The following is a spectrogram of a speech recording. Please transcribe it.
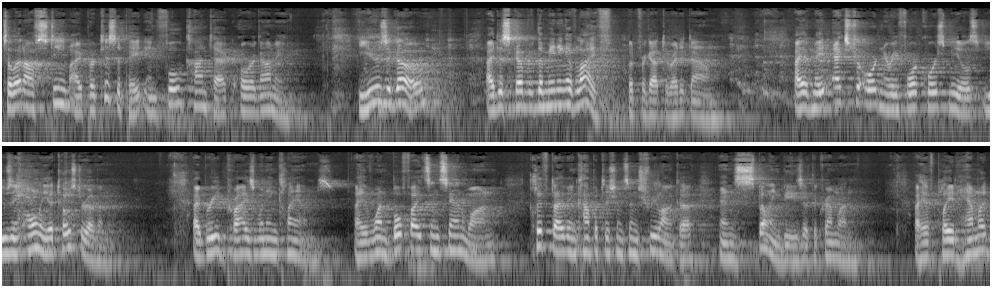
to let off steam, I participate in full contact origami. Years ago, I discovered the meaning of life, but forgot to write it down. I have made extraordinary four course meals using only a toaster oven. I breed prize winning clams. I have won bullfights in San Juan, cliff diving competitions in Sri Lanka, and spelling bees at the Kremlin. I have played Hamlet,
